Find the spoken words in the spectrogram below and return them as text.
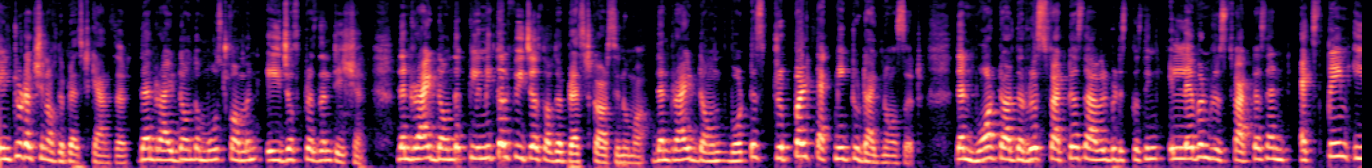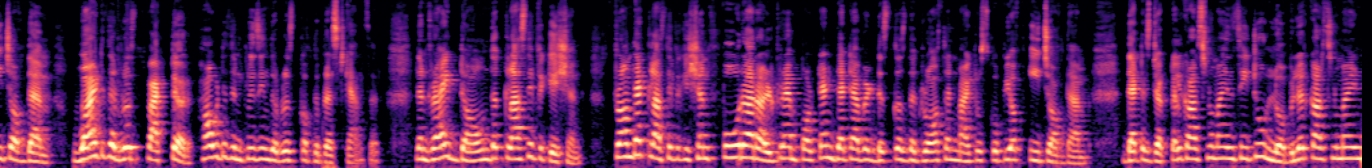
introduction of the breast cancer. Then write down the most common age of presentation. Then write down the clinical features of the breast carcinoma. Then write down what is triple technique to diagnose it. Then what are the risk factors? I will be discussing 11 risk factors and explain each of them. What is the risk factor? How it is increasing the risk of the breast cancer? Then write down down the classification. From that classification, four are ultra important that I will discuss the gross and microscopy of each of them. That is ductal carcinoma in situ, lobular carcinoma in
